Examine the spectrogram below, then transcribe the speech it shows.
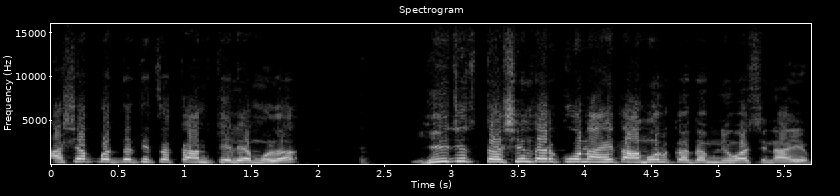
अशा पद्धतीचं काम केल्यामुळं ही जी तहसीलदार कोण आहेत अमोल कदम निवासी नायब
